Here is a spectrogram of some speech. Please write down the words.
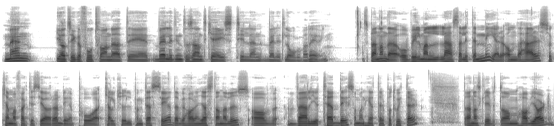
Men jag tycker fortfarande att det är ett väldigt intressant case till en väldigt låg värdering. Spännande och vill man läsa lite mer om det här så kan man faktiskt göra det på kalkyl.se där vi har en gästanalys av Value Teddy som han heter på Twitter. Där han har skrivit om Havyard.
